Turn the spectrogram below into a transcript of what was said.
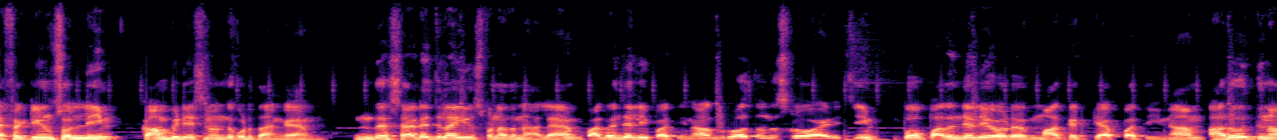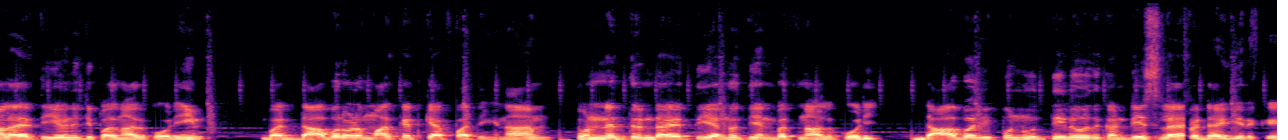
எஃபெக்டிவ்னு சொல்லி காம்படிஷன் வந்து கொடுத்தாங்க. இந்த ஸ்ட்ராட்டஜிலாம் யூஸ் பண்ணதுனால பதஞ்சலி பார்த்தீங்கன்னா க்ரோத் வந்து ஸ்லோ ஆயிடுச்சு. இப்போ பதஞ்சலியோட மார்க்கெட் கேப் பார்த்தீங்கன்னா அறுபத்தி நாலாயிரத்தி எழுநூத்தி பதினாறு கோடி. பட் டாபரோட மார்க்கெட் கேப் பார்த்தீங்கன்னா தொண்ணூத்தி ரெண்டாயிரத்தி இரநூத்தி எண்பத்தி நாலு கோடி. டாபர் இப்போ நூத்தி இருபது கண்ட்ரீஸ்ல ஸ்ப்ரெட் ஆகியிருக்கு.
